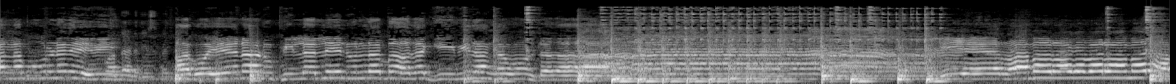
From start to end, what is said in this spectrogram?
అన్న పూర్ణదేవి. అగో ఏనాడు పిల్లల్ని నుల్ల బాధ గీ విధంగా ఉంటదా? ఏ రామ రాఘవ రామ రామ.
